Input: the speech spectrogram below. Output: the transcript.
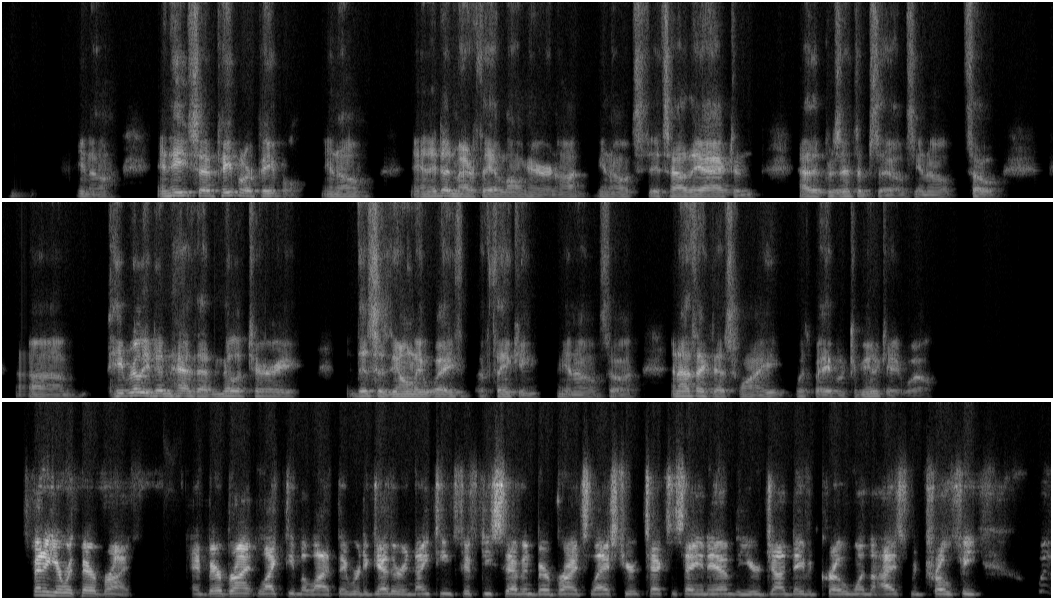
you know," and he said, "People are people," you know, and it doesn't matter if they have long hair or not. You know, it's it's how they act and how they present themselves. You know, so um, he really didn't have that military. This is the only way of thinking. You know, so and I think that's why he was able to communicate well. Spent a year with Bear Bryant and Bear Bryant liked him a lot. They were together in 1957. Bear Bryant's last year at Texas A&M, the year John David Crow won the Heisman Trophy.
